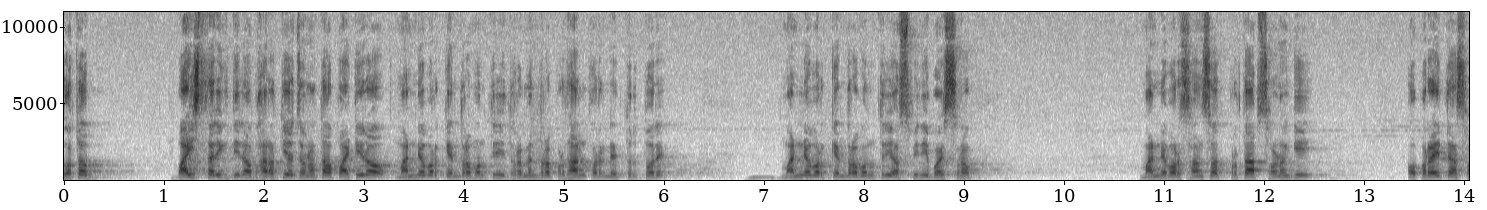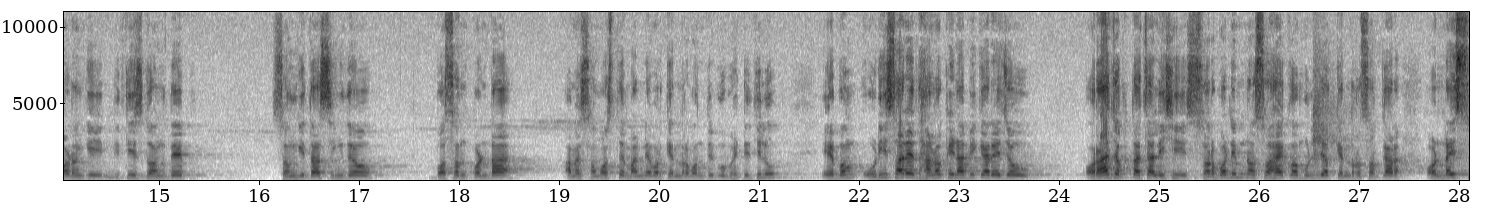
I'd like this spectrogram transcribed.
ଗତ ବାଇଶ ତାରିଖ ଦିନ ଭାରତୀୟ ଜନତା ପାର୍ଟିର ମାନ୍ୟବର କେନ୍ଦ୍ରମନ୍ତ୍ରୀ ଧର୍ମେନ୍ଦ୍ର ପ୍ରଧାନଙ୍କର ନେତୃତ୍ୱରେ ମାନ୍ୟବର କେନ୍ଦ୍ରମନ୍ତ୍ରୀ ଅଶ୍ୱିନୀ ବୈଷ୍ଣବ ମାନ୍ୟବର ସାଂସଦ ପ୍ରତାପ ଷଡ଼ଙ୍ଗୀ ଅପରାଜିତା ଷଡ଼ଙ୍ଗୀ ନୀତିଶ ଗଙ୍ଗଦେବ ସଙ୍ଗୀତା ସିଂହଦେଓ ବସନ୍ତ ପଣ୍ଡା ଆମେ ସମସ୍ତେ ମାନ୍ୟବର କେନ୍ଦ୍ରମନ୍ତ୍ରୀଙ୍କୁ ଭେଟିଥିଲୁ ଏବଂ ଓଡ଼ିଶାରେ ଧାନ କିଣା ବିକାରେ ଯେଉଁ ଅରାଜକତା ଚାଲିଛି ସର୍ବନିମ୍ନ ସହାୟକ ମୂଲ୍ୟ କେନ୍ଦ୍ର ସରକାର ଅଣେଇଶହ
